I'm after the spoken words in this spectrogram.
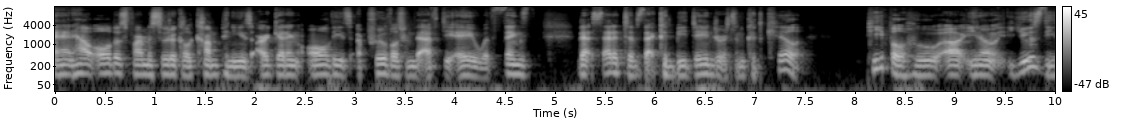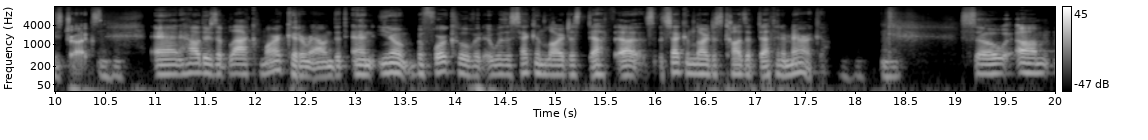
and how all those pharmaceutical companies are getting all these approvals from the FDA with things that sedatives that could be dangerous and could kill people who uh, you know use these drugs Mhm. and how there's a black market around it and you know before covid it was the second largest death uh, second largest cause of death in america Mhm. so um,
